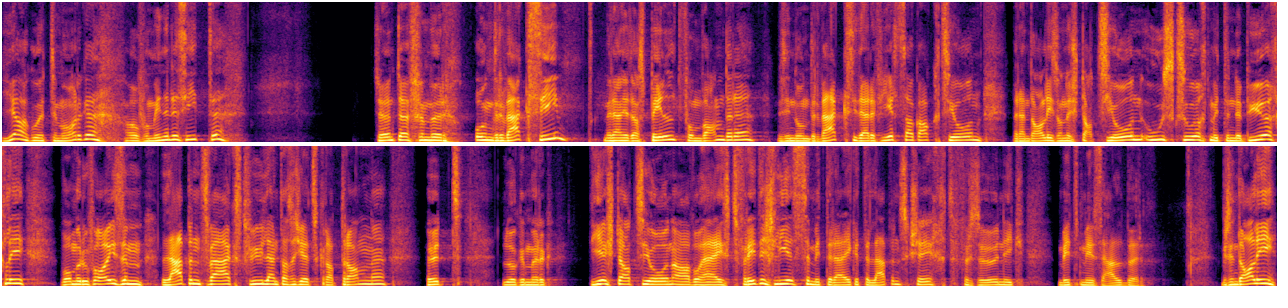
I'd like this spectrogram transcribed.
Ja, guten Morgen, auch von meiner Seite. Schön dürfen wir unterwegs sein. Wir haben ja das Bild vom Wandern. Wir sind unterwegs in dieser Viertagaktion. Wir haben alle so eine Station ausgesucht mit einem Büchlein, wo wir auf unserem Lebensweg das Gefühl haben, das ist jetzt gerade dran. Heute schauen wir die Station an, die heisst Frieden schließen mit der eigenen Lebensgeschichte, Versöhnung mit mir selber. Wir sind alle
